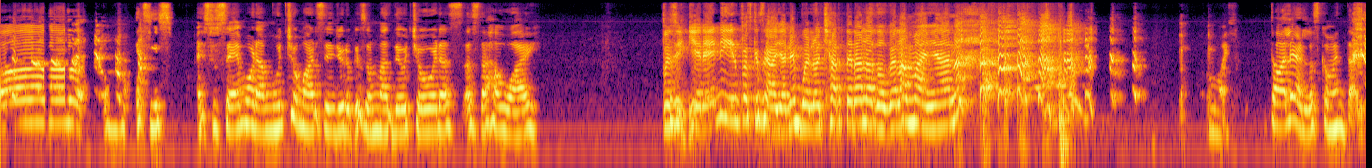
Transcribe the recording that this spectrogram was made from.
Oh, eso, eso se demora mucho, Marce. Yo creo que son más de ocho horas hasta Hawái pues si quieren ir, pues que se vayan en vuelo charter a las 2 de la mañana. Bueno, te voy a leer los comentarios.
